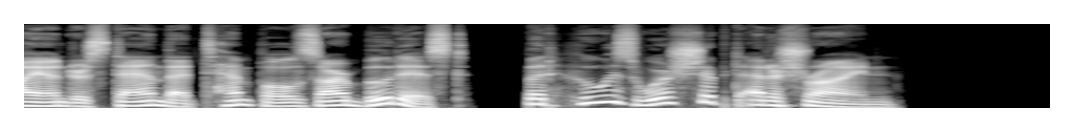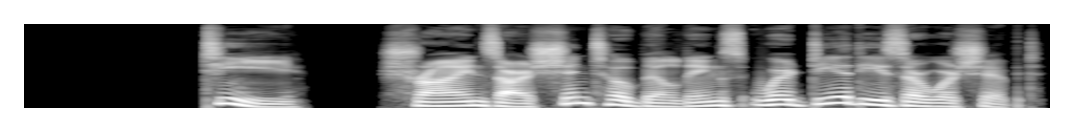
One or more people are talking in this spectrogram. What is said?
I understand that temples are Buddhist, but who is worshipped at a shrine? T. Shrines are Shinto buildings where deities are worshipped.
